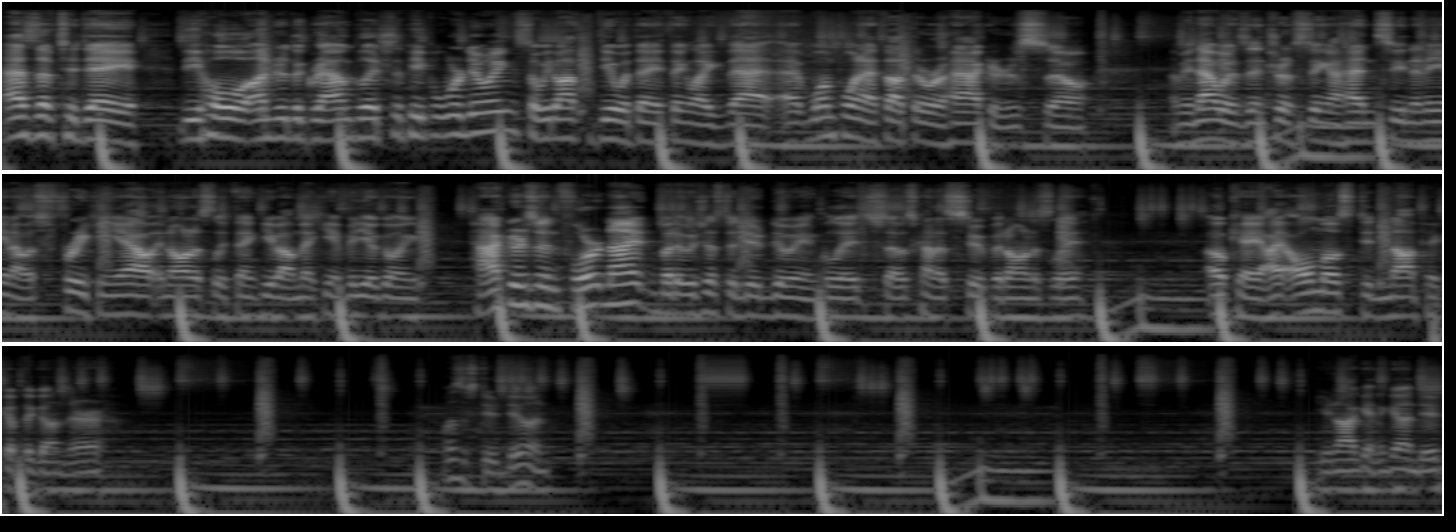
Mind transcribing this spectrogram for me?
as of today, the whole under the ground glitch that people were doing, so we don't have to deal with anything like that. At one point I thought there were hackers, so I mean that was interesting. I hadn't seen any and I was freaking out and honestly thinking about making a video going hackers in Fortnite, but it was just a dude doing a glitch, so it was kind of stupid honestly. Okay, I almost did not pick up the gun there. What's this dude doing? You're not getting a gun, dude.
